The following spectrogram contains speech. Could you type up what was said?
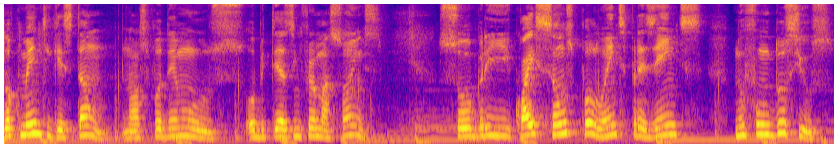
Documento em questão, nós podemos obter as informações sobre quais são os poluentes presentes no fundo dos rios.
